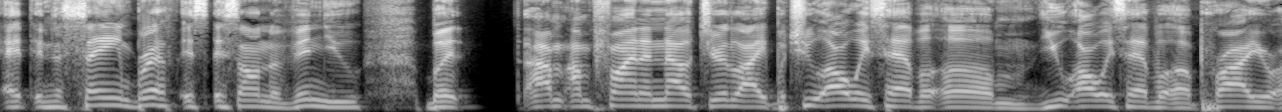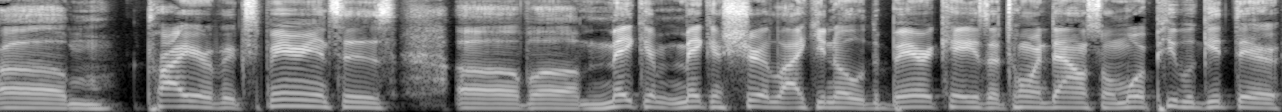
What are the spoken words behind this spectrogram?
at, in the same breath, it's it's on the venue, but. I'm, I'm finding out you're like, but you always have a um, you always have a, a prior um, prior of experiences of uh, making making sure like you know the barricades are torn down so more people get there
